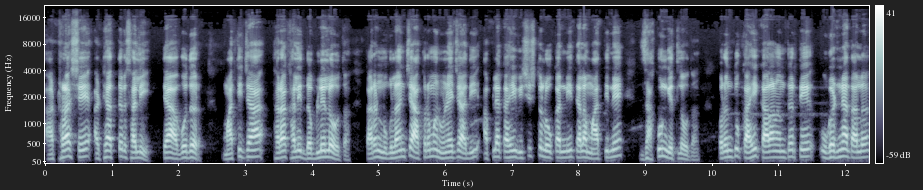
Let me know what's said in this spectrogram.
अठराशे अठ्याहत्तर साली त्या अगोदर मातीच्या थराखाली दबलेलं होतं. कारण मुघलांचे आक्रमण होण्याच्या आधी आपल्या काही विशिष्ट लोकांनी त्याला मातीने झाकून घेतलं होतं. परंतु काही काळानंतर ते उघडण्यात आलं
